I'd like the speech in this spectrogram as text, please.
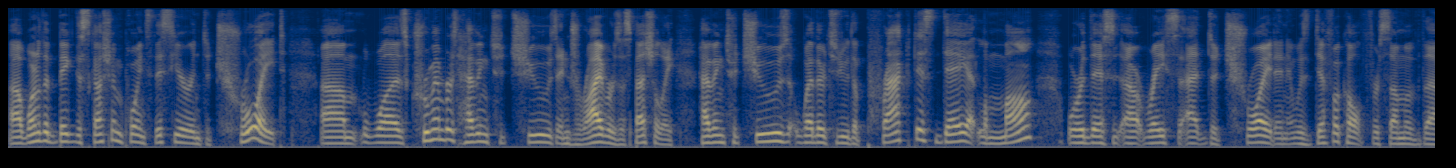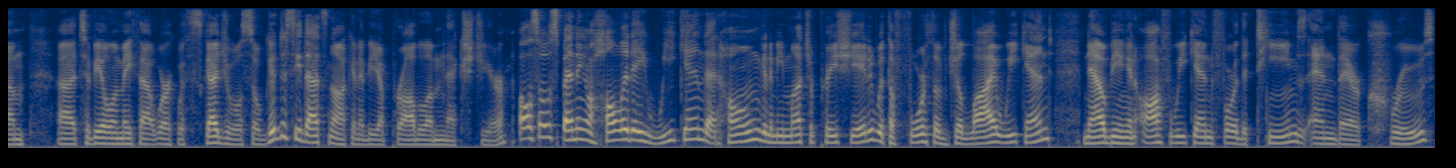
Uh, one of the big discussion points this year in Detroit um, was crew members having to choose, and drivers especially, having to choose whether to do the practice day at Le Mans or this uh, race at Detroit. And it was difficult for some of them uh, to be able to make that work with schedules. So good to see that's not going to be a problem next year. Also, spending a holiday weekend at home going to be much appreciated with the 4th of July weekend now being an off weekend for the teams and their crews.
